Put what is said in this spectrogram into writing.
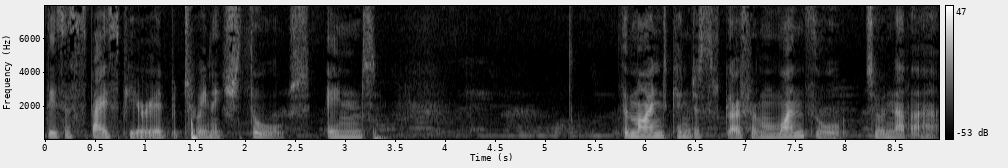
there's a space period between each thought, and the mind can just go from one thought to another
